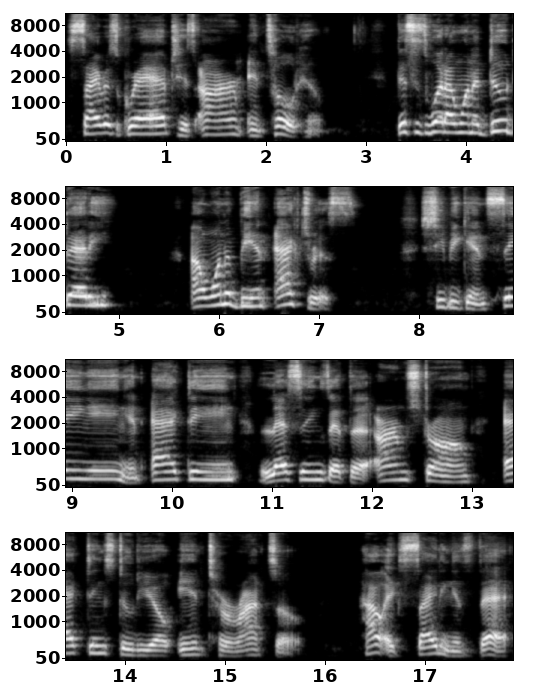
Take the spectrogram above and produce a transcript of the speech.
Cyrus grabbed his arm and told him, This is what I want to do, Daddy. I want to be an actress. She began singing and acting lessons at the Armstrong Acting Studio in Toronto. How exciting is that?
